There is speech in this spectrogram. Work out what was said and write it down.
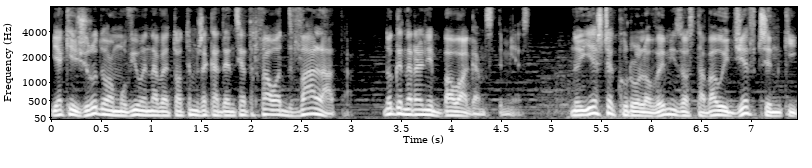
Jakie źródła mówiły nawet o tym, że kadencja trwała dwa lata. No generalnie bałagan z tym jest. No i jeszcze królowymi zostawały dziewczynki,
